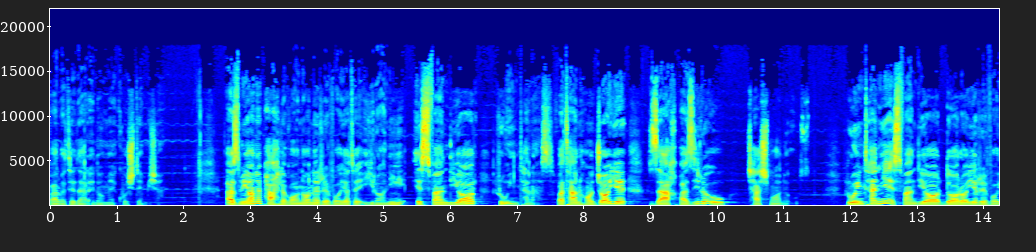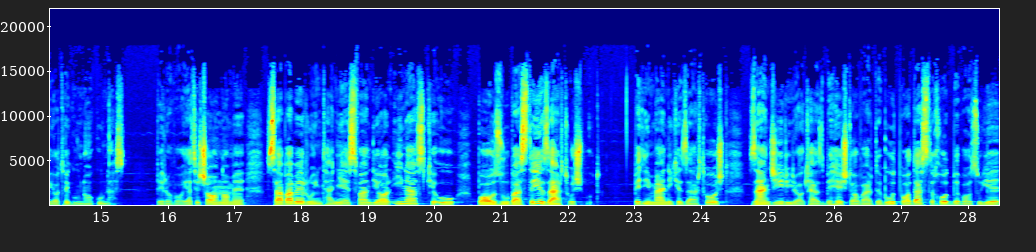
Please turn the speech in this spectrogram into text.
و البته در ادامه کشته میشن از میان پهلوانان روایت ایرانی اسفندیار رو این تن است و تنها جای زخپذیر او چشمان اوست. روینتنی اسفندیار دارای روایات گوناگون است. به روایت شاهنامه سبب روینتنی اسفندیار این است که او بازوبسته زرتشت بود. بدین معنی که زرتشت زنجیری را که از بهشت آورده بود با دست خود به بازوی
